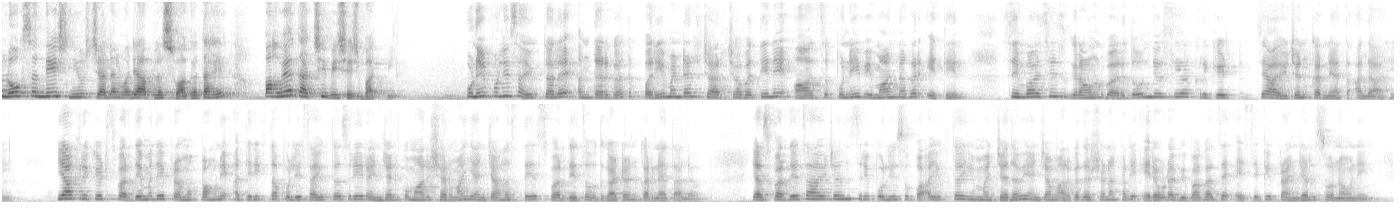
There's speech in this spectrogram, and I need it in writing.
लोकसंदेश न्यूज चॅनलमध्ये आपलं स्वागत आहे. पाहूयात आजची विशेष बातमी. पुणे पोलीस आयुक्तालय अंतर्गत परिमंडल चारच्या वतीने आज पुणे विमाननगर येथील सिम्बॉयसिस ग्राउंडवर दोन दिवसीय क्रिकेटचे आयोजन करण्यात आलं आहे. या क्रिकेट स्पर्धेमध्ये प्रमुख पाहुणे अतिरिक्त पोलीस आयुक्त श्री रंजन कुमार शर्मा यांच्या हस्ते स्पर्धेचं उद्घाटन करण्यात आलं. या स्पर्धेचं आयोजन श्री पोलीस उपआयुक्त हिम्मत जाधव यांच्या मार्गदर्शनाखाली एरवडा विभागाचे एसीपी प्रांजल सोनवणे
